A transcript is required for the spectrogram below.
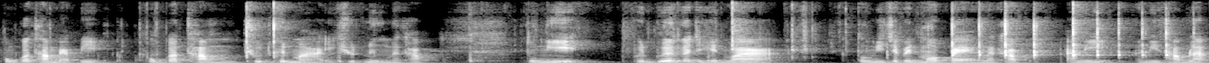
ผมก็ทำแบบนี้ ผมก็ทำชุดขึ้นมาอีกชุดหนึ่งนะครับ ตรงนี้เพื่อนๆก็จะเห็นว่า ตรงนี้จะเป็นหม้อแปลงนะครับ อันนี้อันนี้ทำแล้ว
